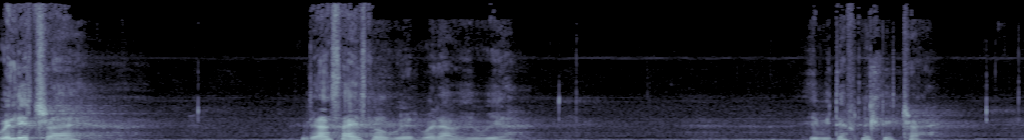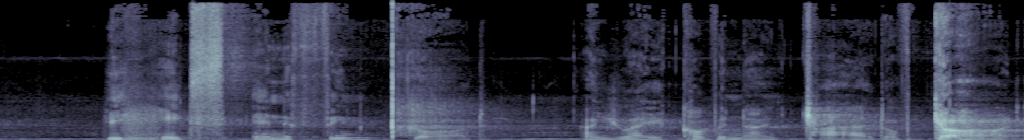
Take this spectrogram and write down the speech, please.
Will he try? The answer is not whether he will. He will definitely try. He hates anything God. And you are a covenant child of God.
